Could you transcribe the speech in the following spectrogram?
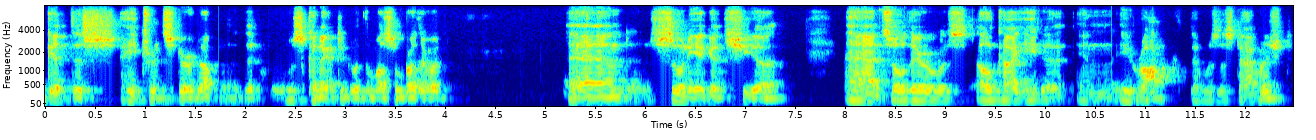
get this hatred stirred up that was connected with the Muslim Brotherhood and Sunni against Shia. And so there was Al Qaeda in Iraq that was established,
